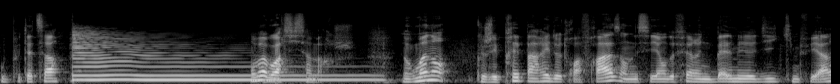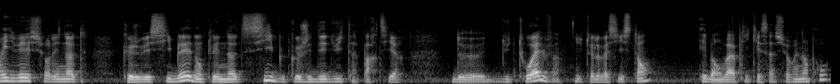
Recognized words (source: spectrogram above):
Ou peut-être ça. On va voir si ça marche. Donc maintenant que j'ai préparé deux trois phrases, en essayant de faire une belle mélodie qui me fait arriver sur les notes que je vais cibler, donc les notes cibles que j'ai déduites à partir de, du 12, du 12 assistant, et ben on va appliquer ça sur une impro.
